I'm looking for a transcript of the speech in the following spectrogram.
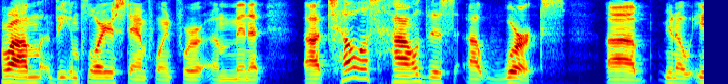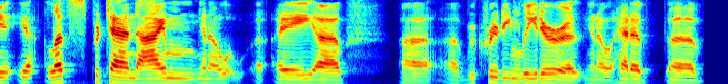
from the employer standpoint for a minute uh, tell us how this uh, works. Uh, you know, let's pretend I'm, you know, a, uh, uh, a recruiting leader, a, you know, head of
